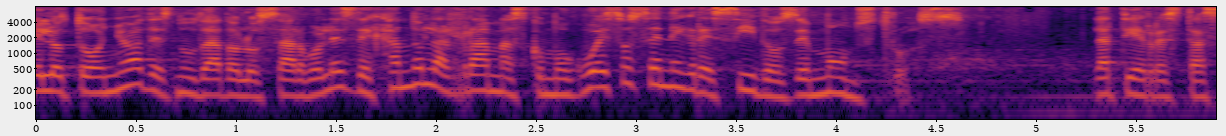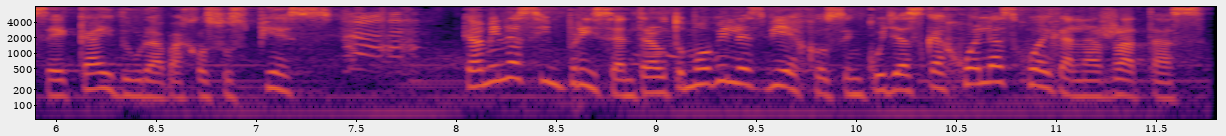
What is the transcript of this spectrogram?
El otoño ha desnudado los árboles dejando las ramas como huesos ennegrecidos de monstruos. La tierra está seca y dura bajo sus pies. Camina sin prisa entre automóviles viejos en cuyas cajuelas juegan las ratas,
